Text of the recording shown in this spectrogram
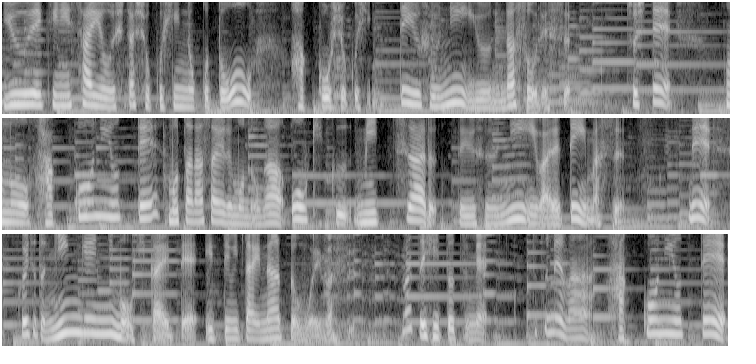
有益に作用した食品のことを発酵食品っていうふうに言うんだそうです。そしてこの発酵によってもたらされるものが大きく3つあるというふうに言われています。でこれちょっと人間にも置き換えていってみたいなと思います。まず1つ目。1つ目は発酵によって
